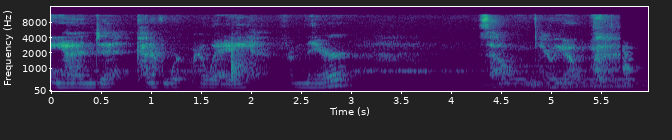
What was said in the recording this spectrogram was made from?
and kind of work my way from there. So here we go.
